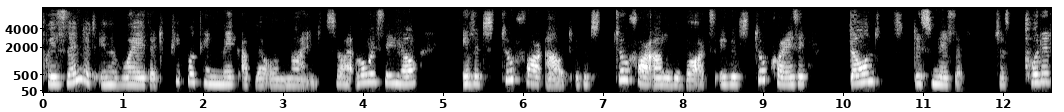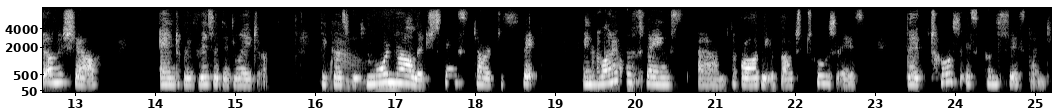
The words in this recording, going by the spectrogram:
present it in a way that people can make up their own mind. So I always say, you no, if it's too far out, if it's too far out of the box, if it's too crazy, don't dismiss it. Just put it on a shelf and revisit it later because wow. with more knowledge, things start to fit. And okay. one of the things, um, Robbie, about truth is that truth is consistent.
